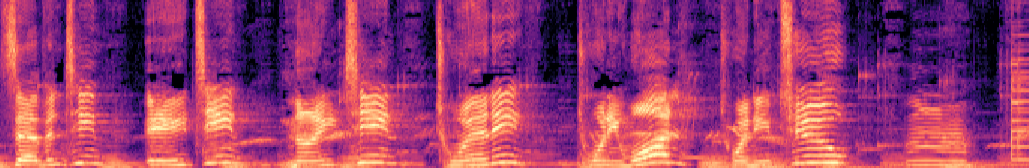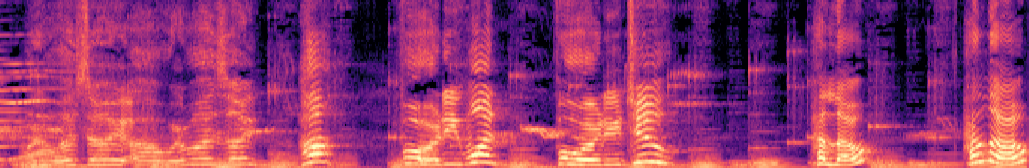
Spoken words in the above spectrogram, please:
Seventeen, eighteen, nineteen, twenty, twenty-one, twenty-two. Mm, where was I? Uh, where was I? Huh? 41, 42. Hello? Hello?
